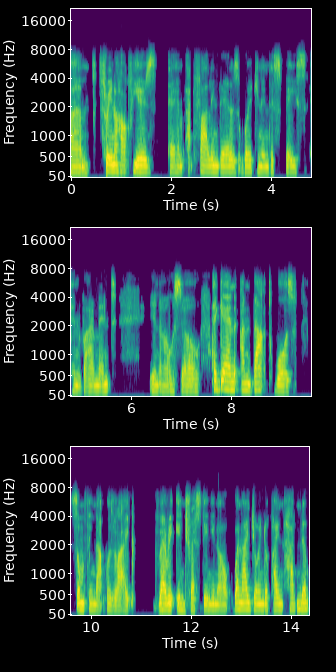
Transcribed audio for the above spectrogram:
um, three and a half years um, at Fylingdales working in the space environment, you know. So again, and that was something that was like very interesting, you know. When I joined up, I had no,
